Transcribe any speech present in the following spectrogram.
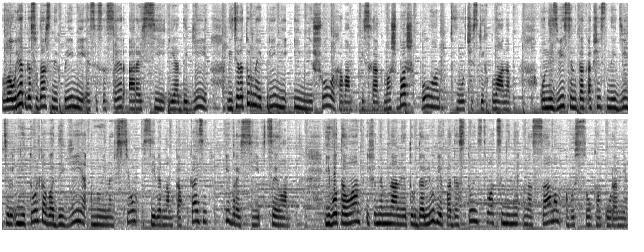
лауреат государственных премий СССР о России и Адыгее, литературной премии имени Шолохова Исхак Машбаш полон творческих планов. Он известен как общественный деятель не только в Адыгее, но и на всем Северном Кавказе и в России в целом. Его талант и феноменальное трудолюбие по достоинству оценены на самом высоком уровне.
